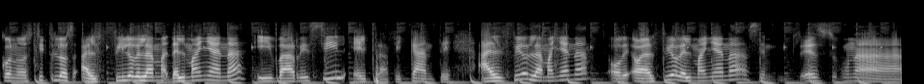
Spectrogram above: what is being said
con los títulos Al filo del mañana y Barry Seal, el traficante. Al filo de la mañana o, Al filo del mañana es una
